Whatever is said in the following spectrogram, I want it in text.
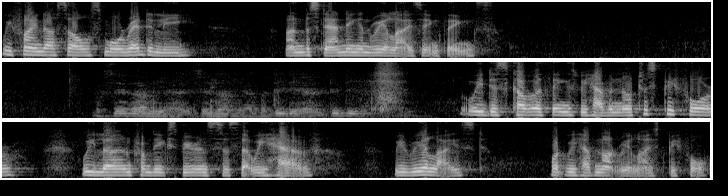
we find ourselves more readily understanding and realizing things. We discover things we haven't noticed before. We learn from the experiences that we have. We realized what we have not realized before.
